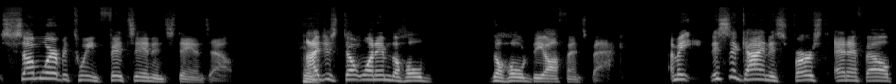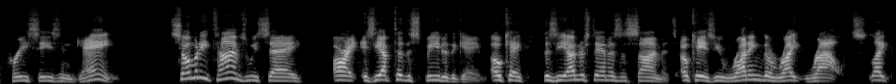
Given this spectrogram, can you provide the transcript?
somewhere between fits in and stands out. Hmm. I just don't want him to hold the hold the offense back. I mean, this is a guy in his first NFL preseason game. So many times we say, all right, is he up to the speed of the game? Okay, does he understand his assignments? Okay, is he running the right routes? Like,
